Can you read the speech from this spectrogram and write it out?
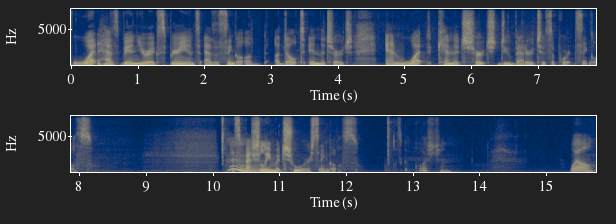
what has been your experience as a single ad- adult in the church, and what can the church do better to support singles? Hmm. especially mature singles? That's a good question. Well,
